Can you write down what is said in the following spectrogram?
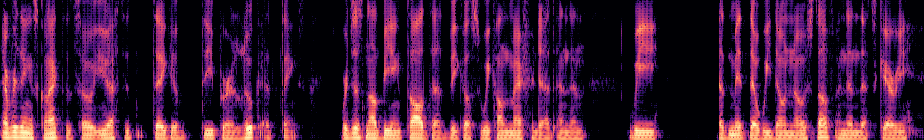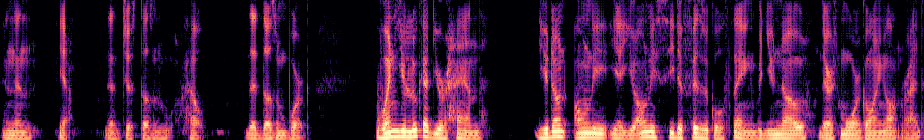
Everything is connected, so you have to take a deeper look at things. We're just not being taught that because we can't measure that and then we admit that we don't know stuff and then that's scary and then yeah, that just doesn't help. That doesn't work. When you look at your hand, you don't only yeah, you only see the physical thing, but you know there's more going on, right?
